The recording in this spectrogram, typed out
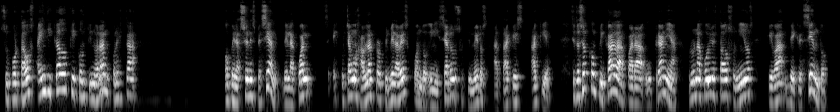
su portavoz ha indicado que continuarán con esta operación especial, de la cual escuchamos hablar por primera vez cuando iniciaron sus primeros ataques a Kiev. Situación complicada para Ucrania con un apoyo de Estados Unidos que va decreciendo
